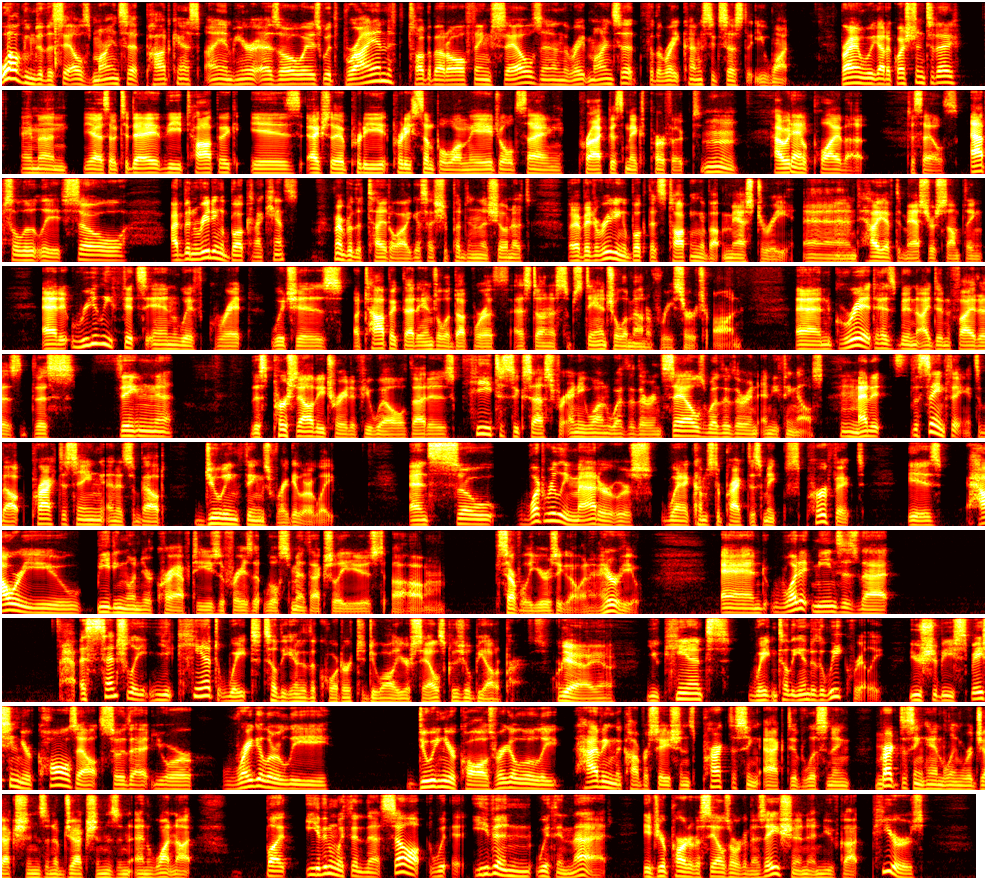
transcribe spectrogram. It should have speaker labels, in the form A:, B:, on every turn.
A: Welcome to the Sales Mindset Podcast. I am here as always with Brian to talk about all things sales and the right mindset for the right kind of success that you want. Brian, we got a question today.
B: Amen. Yeah. So today the topic is actually a pretty pretty simple one. The age old saying, "Practice makes perfect."
A: Mm,
B: How would
A: Okay.
B: you apply that to sales?
A: absolutely. So, I've been reading a book, and I can't remember the title. I guess I should put it in the show notes. But I've been reading a book that's talking about mastery and how you have to master something. And it really fits in with grit, which is a topic that Angela Duckworth has done a substantial amount of research on. And grit has been identified as this thing, this personality trait, if you will, that is key to success for anyone, whether they're in sales, whether they're in anything else.
B: Hmm.
A: And it's the same thing. It's about practicing and it's about doing things regularly. And so, what really matters when it comes to practice makes perfect is how are you beating on your craft, to use a phrase that Will Smith actually used um, several years ago in an interview. And what it means is that essentially you can't wait till the end of the quarter to do all your sales because you'll be out of practice for it
B: Yeah, yeah.
A: you can't wait until the end of the week, really. You should be spacing your calls out so that you're regularly doing your calls, regularly having the conversations, practicing active listening. Practicing handling rejections and objections and, and whatnot. But even within that cell, even within that, if you're part of a sales organization and you've got peers,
